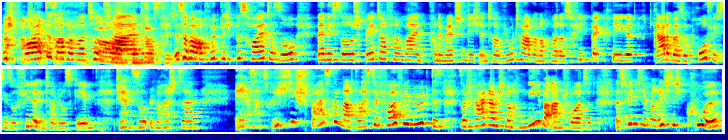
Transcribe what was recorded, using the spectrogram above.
mich freut das auch immer total. Oh, fantastisch. Ist aber auch wirklich bis heute so, wenn ich so später von, mein, von den Menschen, die ich interviewt habe, nochmal das Feedback kriege, gerade bei so Profis, die so viele Interviews geben, die dann so überrascht sagen, ey, das hat richtig Spaß gemacht. Du hast dir voll viel Mühe. So Fragen habe ich noch nie beantwortet. Das finde ich immer richtig cool,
